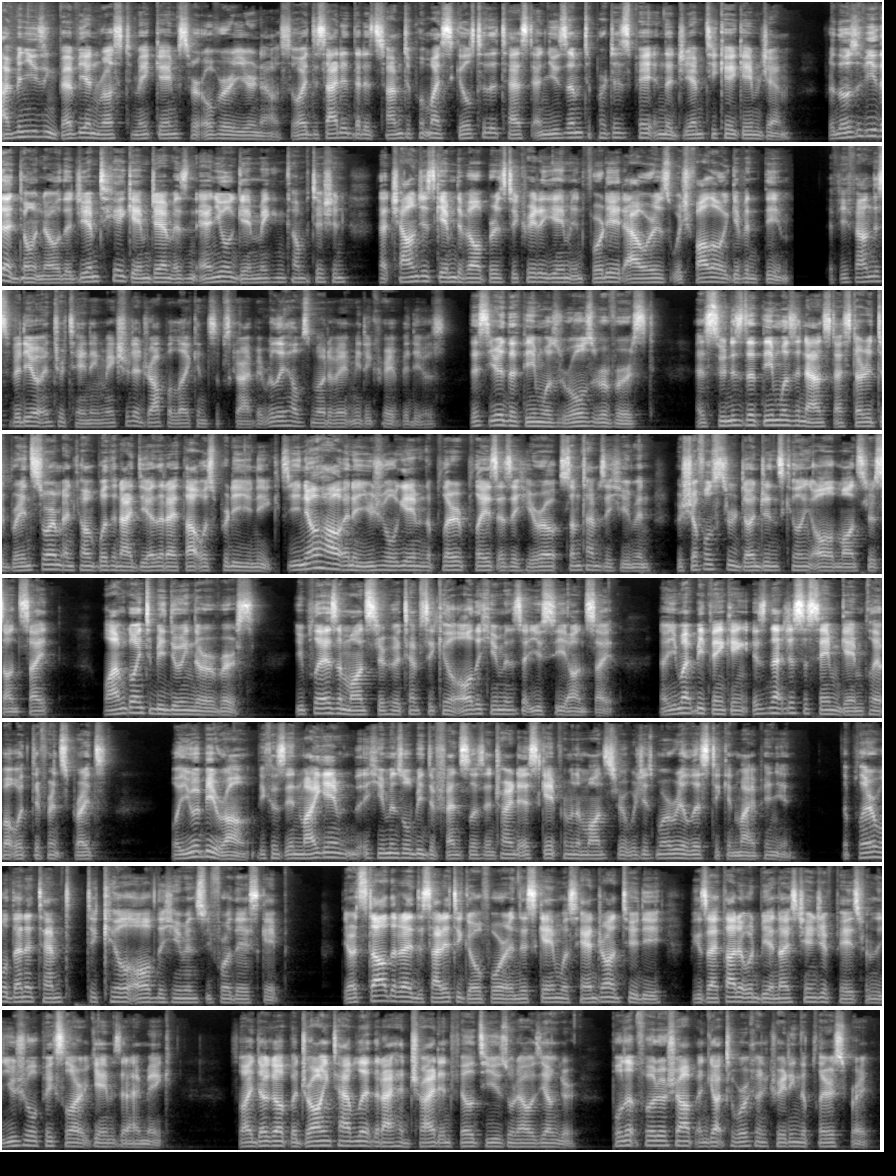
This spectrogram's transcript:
I've been using Bevy and Rust to make games for over a year now, so I decided that it's time to put my skills to the test and use them to participate in the GMTK Game Jam. For those of you that don't know, the GMTK Game Jam is an annual game making competition that challenges game developers to create a game in 48 hours which follow a given theme. If you found this video entertaining, make sure to drop a like and subscribe, it really helps motivate me to create videos. This year the theme was Roles Reversed. As soon as the theme was announced, I started to brainstorm and come up with an idea that I thought was pretty unique. So you know how in a usual game the player plays as a hero, sometimes a human, who shuffles through dungeons killing all monsters on sight? Well I'm going to be doing the reverse. You play as a monster who attempts to kill all the humans that you see on sight. Now you might be thinking, isn't that just the same gameplay but with different sprites? Well you would be wrong, because in my game the humans will be defenseless and trying to escape from the monster which is more realistic in my opinion. The player will then attempt to kill all of the humans before they escape. The art style that I decided to go for in this game was hand-drawn 2D because I thought it would be a nice change of pace from the usual pixel art games that I make. So I dug up a drawing tablet that I had tried and failed to use when I was younger, pulled up Photoshop and got to work on creating the player sprite.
